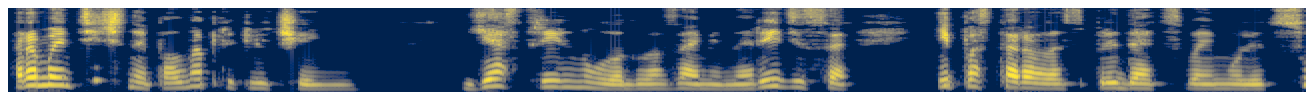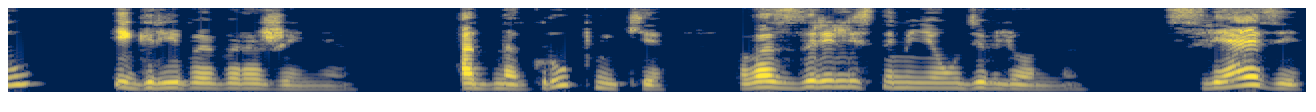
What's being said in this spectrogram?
романтичная и полна приключений. Я стрельнула глазами на Редиса и постаралась придать своему лицу игривое выражение. Одногруппники воззрелись на меня удивленно. Связи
